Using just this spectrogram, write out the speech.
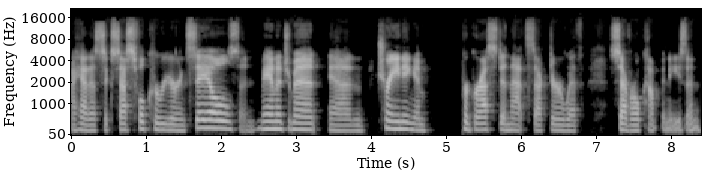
I had a successful career in sales and management and training and progressed in that sector with several companies. And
